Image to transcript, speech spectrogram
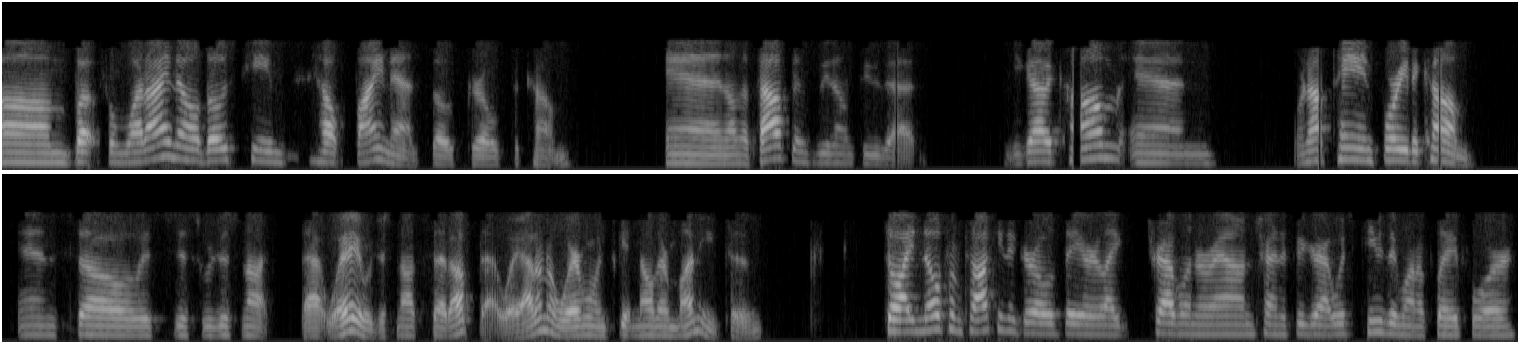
Um, but from what I know, those teams help finance those girls to come. And on the Falcons, we don't do that. You got to come, and we're not paying for you to come. And so it's just we're just not that way. We're just not set up that way. I don't know where everyone's getting all their money to. So I know from talking to girls, they are like traveling around trying to figure out which teams they want to play for,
